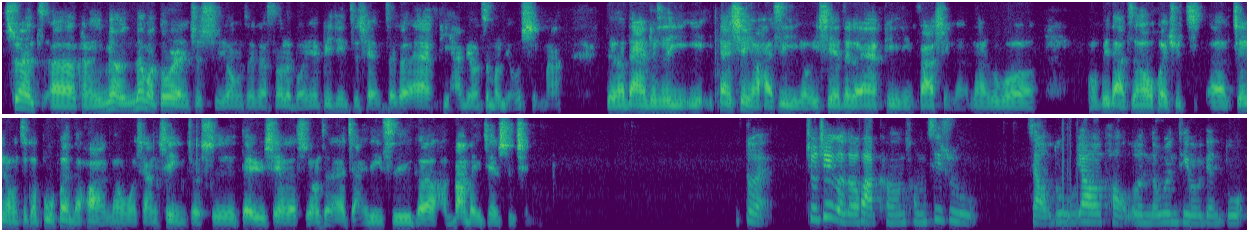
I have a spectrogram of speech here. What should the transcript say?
虽然呃可能没有那么多人去使用这个 Solable，因为毕竟之前这个 NFT 还没有这么流行嘛。对，那当然就是一一，但现有还是有一些这个 NFT 已经发行了。那如果 Movida 之后会去呃兼容这个部分的话，那我相信就是对于现有的使用者来讲，一定是一个很棒的一件事情。对，就这个的话，可能从技术角度要讨论的问题有点多。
